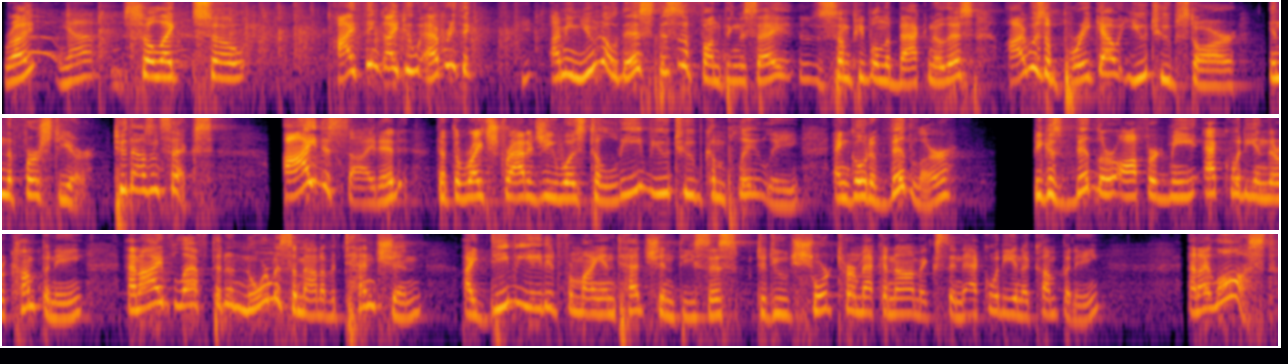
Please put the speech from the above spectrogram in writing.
Right? Yeah. So like, so I think I do everything. I mean, you know this. This is a fun thing to say. Some people in the back know this. I was a breakout YouTube star in the first year, 2006. I decided that the right strategy was to leave YouTube completely and go to Viddler because Viddler offered me equity in their company, and I've left an enormous amount of attention. I deviated from my intention thesis to do short term economics and equity in a company, and I lost.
